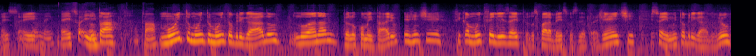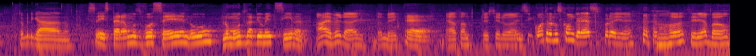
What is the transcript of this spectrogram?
É isso aí. também. É isso aí. Então tá. Então tá. Muito, muito, muito obrigado, Luana, pelo comentário. E a gente fica muito feliz aí pelos parabéns que você deu pra gente. Isso aí, muito obrigado, viu? Muito obrigado. Isso aí, esperamos você no, no mundo da biomedicina. Ah, é verdade, também. É, Ela tá no terceiro A ano. gente se encontra nos congressos por aí, né? Oh, seria bom.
